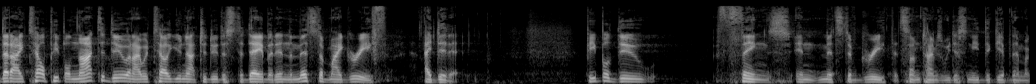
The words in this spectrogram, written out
that I tell people not to do, and I would tell you not to do this today, but in the midst of my grief, I did it. People do things in midst of grief that sometimes we just need to give them a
